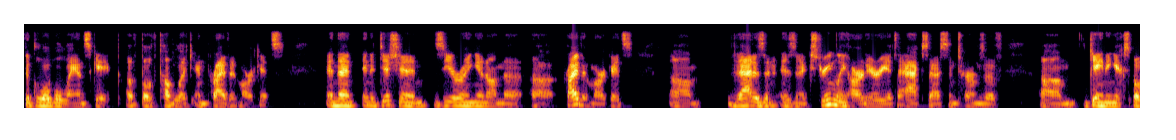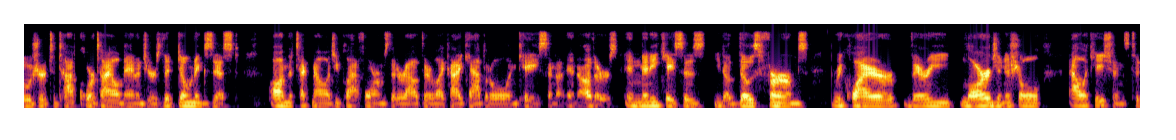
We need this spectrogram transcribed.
the global landscape of both public and private markets. And then, in addition, zeroing in on the uh, private markets, um, that is an is an extremely hard area to access in terms of um, gaining exposure to top quartile managers that don't exist on the technology platforms that are out there like iCapital and CAIS and, and others. In many cases, you know, those firms require very large initial allocations to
